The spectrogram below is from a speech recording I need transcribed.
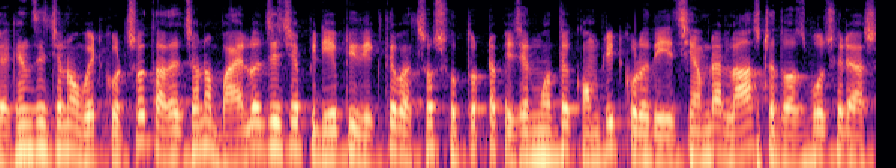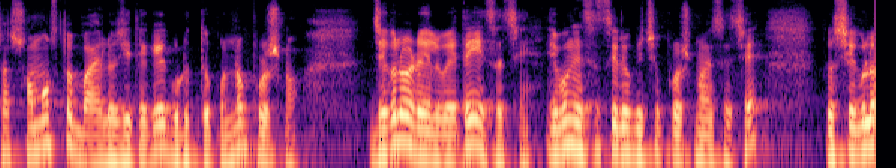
ভ্যাকেন্সির জন্য ওয়েট করছ, তাদের জন্য বায়োলজি যে পিডিএফটি দেখতে পাচ্ছ, সত্তরটা পেজের মধ্যে কমপ্লিট করে দিয়েছি আমরা লাস্ট দশ বছরে আসা সমস্ত বায়োলজি থেকে গুরুত্বপূর্ণ প্রশ্ন, যেগুলো রেলওয়েতে এসেছে এবং এসএসসিরও কিছু প্রশ্ন এসেছে। তো সেগুলো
